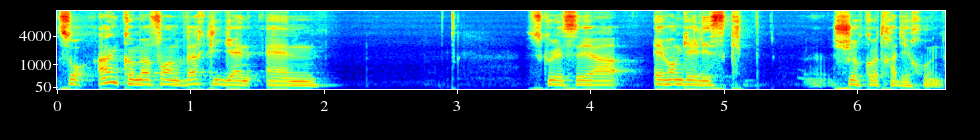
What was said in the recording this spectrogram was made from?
så han kommer från verkligen en skulle jag säga, evangelisk kyrkotradition.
